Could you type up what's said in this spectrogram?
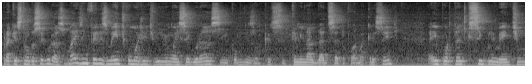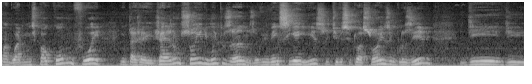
para a questão da segurança. Mas, infelizmente, como a gente vive uma insegurança e, como diz, uma criminalidade de certa forma crescente, é importante que simplesmente uma guarda municipal, como foi em Itajaí, já era um sonho de muitos anos. Eu vivenciei isso e tive situações, inclusive, de, de,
